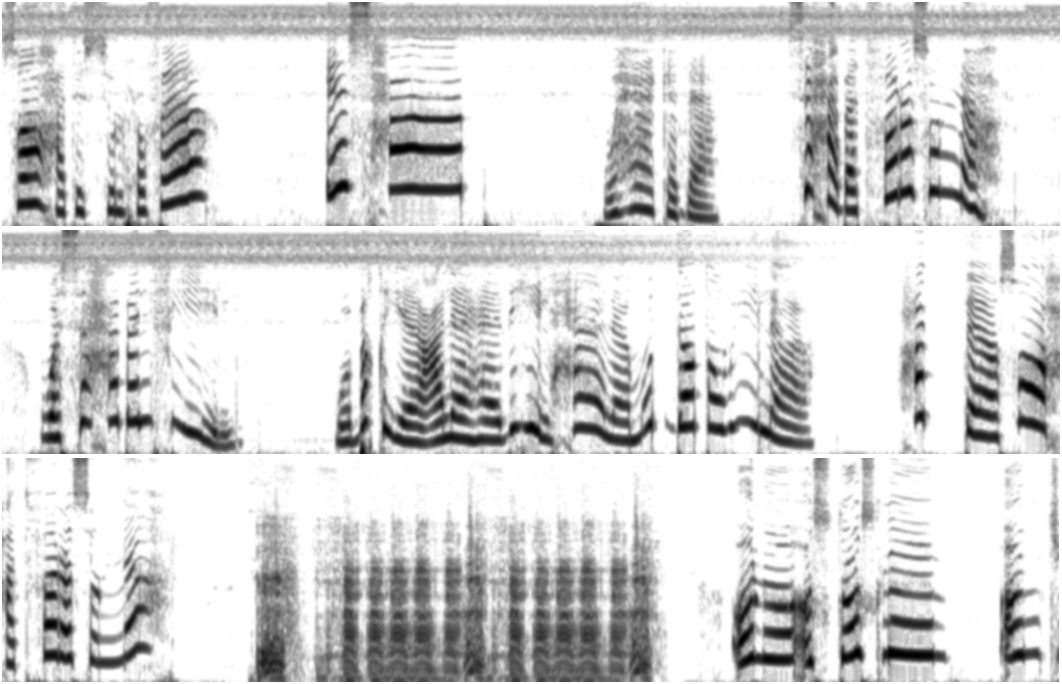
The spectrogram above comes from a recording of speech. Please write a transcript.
صاحت السلحفاة اسحب وهكذا سحبت فرس النهر وسحب الفيل وبقي على هذه الحالة مدة طويلة حتى صاحت فرس النهر. أنا أستسلم. أنت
